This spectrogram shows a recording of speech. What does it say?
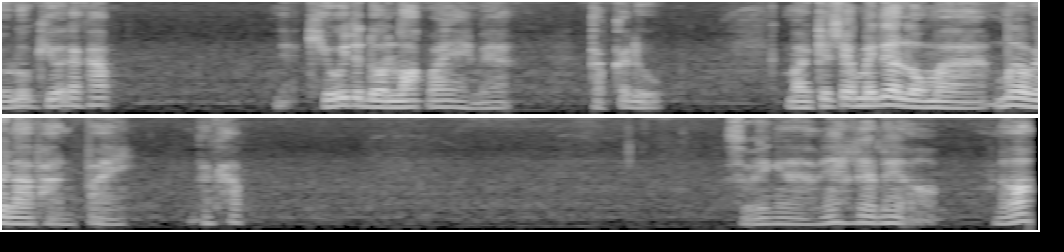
ดูรูปคิ้วนะครับเนี่ยคิ้วจะโดนล็อกไว้เห็นไหมกับกระดูก มันก็จะไม่เลื่อนลงมาเมื่อเวลาผ่านไปนะครับ สวยงามเนี่ยเลื่อนไม่ออกเนาะ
